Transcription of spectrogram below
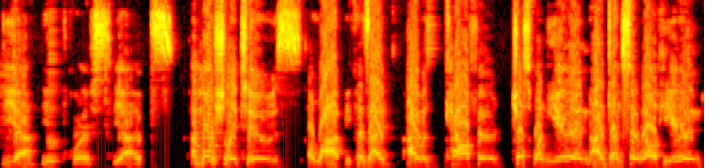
Yeah, yeah, of course. Yeah, it's emotionally too was a lot because I I was Cal for just one year and I'd done so well here and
